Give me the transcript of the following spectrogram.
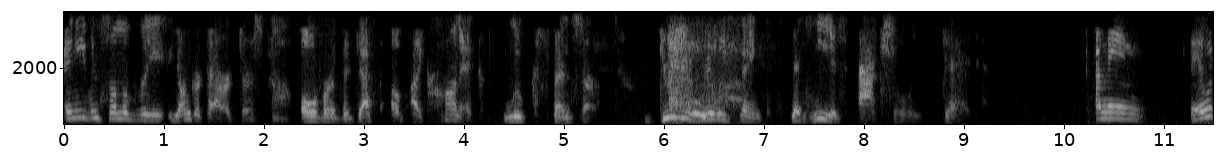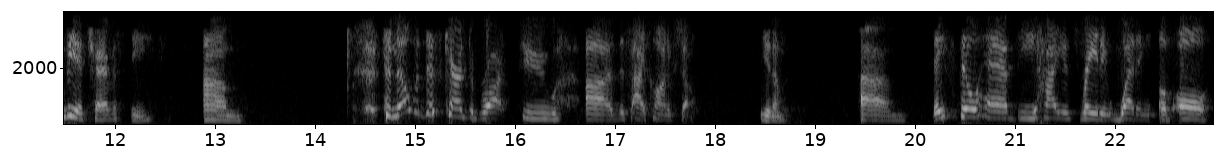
and even some of the younger characters over the death of iconic Luke Spencer. Do you really think that he is actually dead? I mean, it would be a travesty um, to know what this character brought to uh, this iconic show. You know, um, they still have the highest rated wedding of all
